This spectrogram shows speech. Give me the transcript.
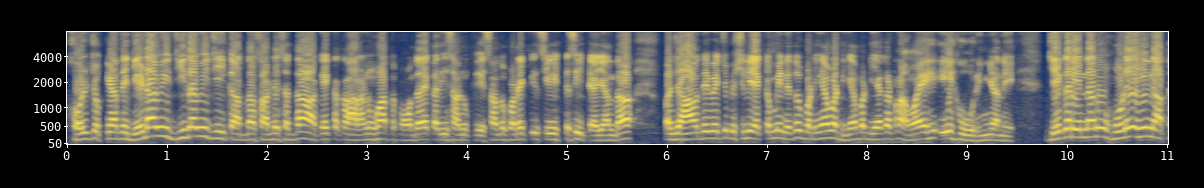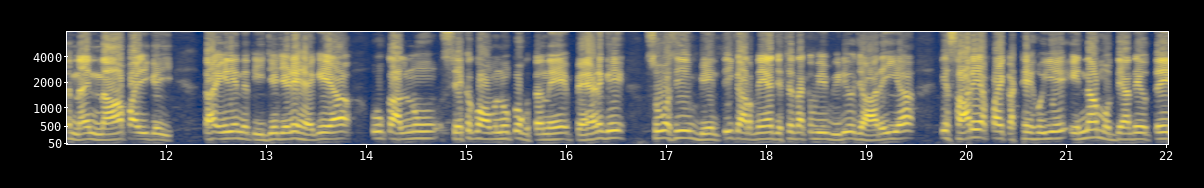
ਖੁੱਲ ਚੁੱਕਿਆ ਤੇ ਜਿਹੜਾ ਵੀ, ਜਿਹਦਾ ਵੀ ਜੀ ਕਰਦਾ, ਸਾਡੇ ਸਿੱਧਾ ਆ ਕੇ ਕਕਾਰਾਂ ਨੂੰ ਹੱਥ ਪਾਉਂਦਾ ਹੈ, ਕਦੀ ਸਾਨੂੰ ਕੇਸਾਂ ਤੋਂ ਫੜੇ ਕਿ ਘਸੀਟਿਆ ਜਾਂਦਾ। ਪੰਜਾਬ ਦੇ ਵਿੱਚ ਪਿਛਲੇ 1 ਮਹੀਨੇ ਤੋਂ ਬੜੀਆਂ ਵੱਡੀਆਂ ਵੱਡੀਆਂ ਘਟਨਾਵਾਂ ਇਹ ਇਹ ਹੋ ਰਹੀਆਂ ਨੇ। ਜੇਕਰ ਇਹਨਾਂ ਨੂੰ ਹੁਣੇ ਹੀ ਨੱਥ ਨਾ ਪਾਈ ਗਈ, ਤਾਂ ਇਹਦੇ ਨਤੀਜੇ ਜਿਹੜੇ ਹੈਗੇ ਆ ਉਹ ਕੱਲ ਨੂੰ ਸਿੱਖ ਕੌਮ ਨੂੰ ਭੁਗਤਣੇ ਪੈਣਗੇ। ਸੋ ਅਸੀਂ ਬੇਨਤੀ ਕਰਦੇ ਹਾਂ, ਜਿੱਥੇ ਤੱਕ ਵੀ ਇਹ ਵੀਡੀਓ ਜਾ ਰਹੀ ਆ, ਕਿ ਸਾਰੇ ਆਪਾਂ ਇਕੱਠੇ ਹੋਈਏ, ਇਹਨਾਂ ਮੁੱਦਿਆਂ ਦੇ ਉੱਤੇ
